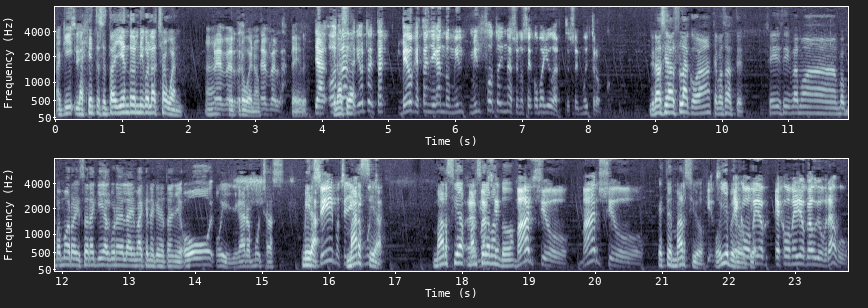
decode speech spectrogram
Aquí Sí. la gente se está yendo del Nicolás Chaguán. ¿ah? Es verdad. Pero bueno. Es verdad. sí. Ya, otra, otra, veo que están llegando mil, mil fotos, Ignacio. No sé cómo ayudarte. Soy muy tronco. Gracias al flaco, ¿ah? Te pasaste. Sí, sí, vamos a, va- vamos a revisar aquí algunas de las imágenes que nos están llegando. Oh, oye, llegaron muchas. Mira, Sí, pues Marcia. Marcia, ver, Marcia la mandó. Marcio, Marcio. Este es Marcio. Oye, pero. es, como medio, es como medio Claudio Bravo.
